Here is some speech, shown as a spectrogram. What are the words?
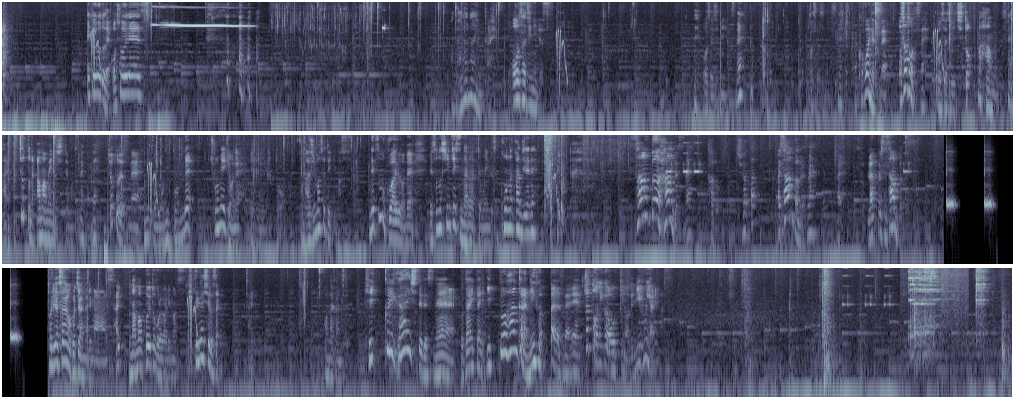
いはい、ということで、お醤油です。ならないんかい。大さじ2です。ね、大さじ2ですね。大さじ2ですね。ここにですね、お砂糖ですね。大さじ1と、まあ、半分ですね。はい。ちょっとね、甘めにしてますね、これね。ちょっとですね、お肉を揉み込んで、調味液をね、えー、っと、こう馴染ませていきます。熱も加えるので、その神経質にならなくてもいいんですこんな感じでね、3分半ですね。多分。違った？はい3分ですね。はい。ラップして3分です。取り出したのがこちらになります。はい。生っぽいところがあります。ひっくり返してください。はい。こんな感じで。ひっくり返してですね。大体1分半から2分。ですね、えー、ちょっとお肉が大きいので2分やります。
